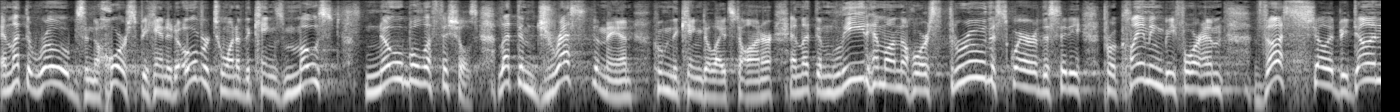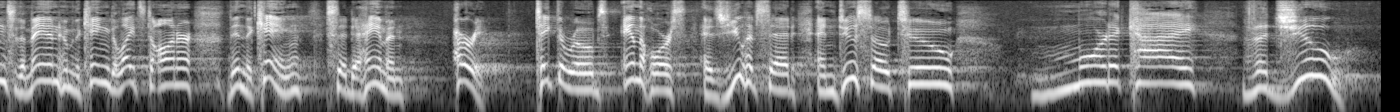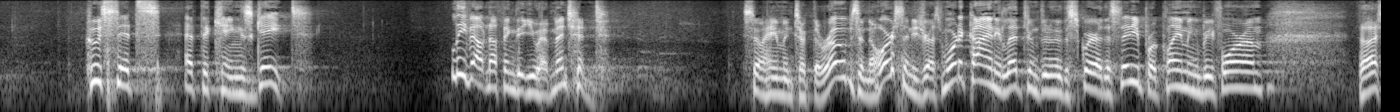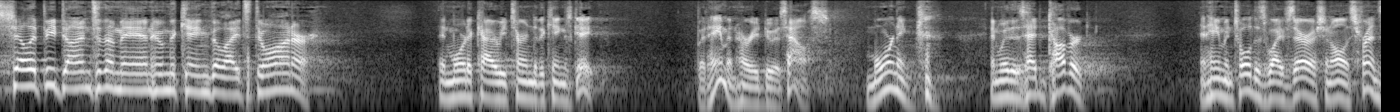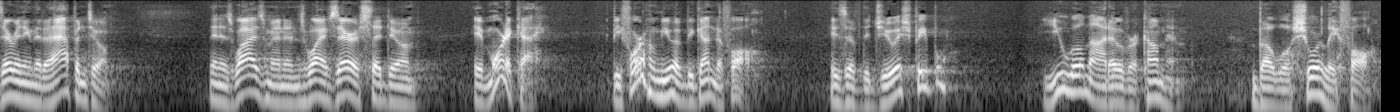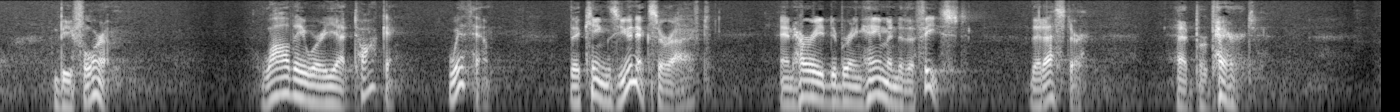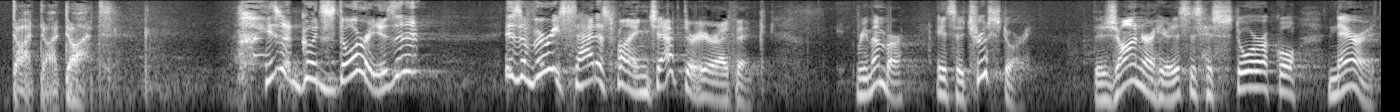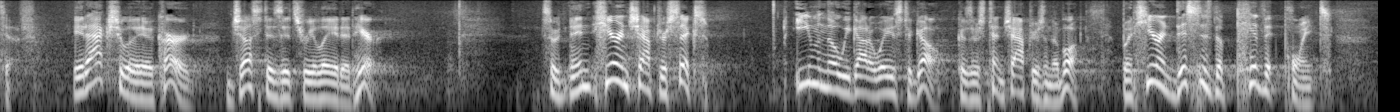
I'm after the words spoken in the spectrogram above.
And let the robes and the horse be handed over to one of the king's most noble officials. Let them dress the man whom the king delights to honor, and let them lead him on the horse through the square of the city, proclaiming before him, Thus shall it be done to the man whom the king delights to honor. Then the king said to Haman, Hurry, take the robes and the horse, as you have said, and do so to Mordecai the Jew who sits at the king's gate. Leave out nothing that you have mentioned. So Haman took the robes and the horse, and he dressed Mordecai, and he led him through the square of the city, proclaiming before him, Thus shall it be done to the man whom the king delights to honor. Then Mordecai returned to the king's gate. But Haman hurried to his house, mourning and with his head covered. And Haman told his wife Zeresh and all his friends everything that had happened to him. Then his wise men and his wife Zeresh said to him, If Mordecai, before whom you have begun to fall, is of the Jewish people, you will not overcome him, but will surely fall before him. While they were yet talking with him, the king's eunuchs arrived and hurried to bring Haman to the feast that Esther had prepared. Dot, dot, dot. It's a good story, isn't it? Is a very satisfying chapter here, I think. Remember, it's a true story. The genre here, this is historical narrative. It actually occurred just as it's related here. So, in, here in chapter 6, even though we got a ways to go, because there's 10 chapters in the book, but here, in, this is the pivot point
